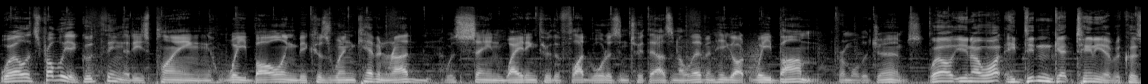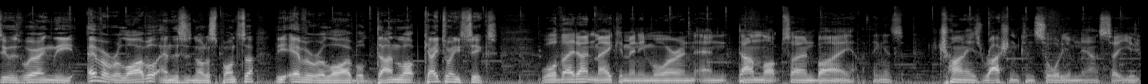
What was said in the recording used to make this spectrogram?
Well, it's probably a good thing that he's playing Wii bowling because when Kevin Rudd was seen wading through the floodwaters in 2011, he got wee bum from all the germs. Well, you know what? He didn't get tinea because he was wearing the ever reliable, and this is not a sponsor, the ever reliable Dunlop K26. Well, they don't make them anymore, and, and Dunlop's owned by, I think it's Chinese Russian consortium now, so you,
